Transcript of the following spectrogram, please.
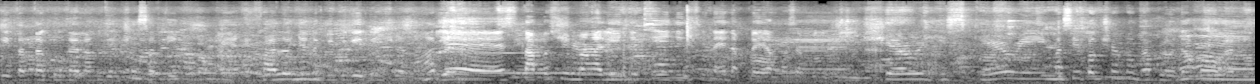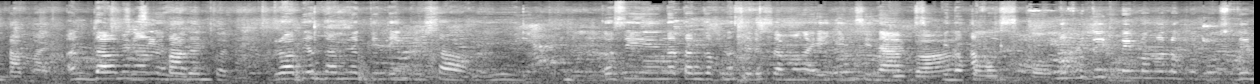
Itatag ko na lang din siya sa TikTok. Ayan. I-follow niya. Nagbibigay din siya ng mga Yes, tapos yung mga legit agency na in-applyan ko sa Pilipinas. Sharing is scary. Masipag siya mag-upload. Ako, Mm. ano, tamad. Ang dami nga Sisipagan ko na. Grabe, ang dami nagtithank you sa akin. Kasi natanggap na sila sa mga agency na Diba? pinopost ko. Din, may mga nagpo-post din.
